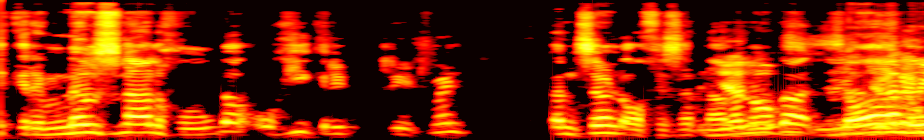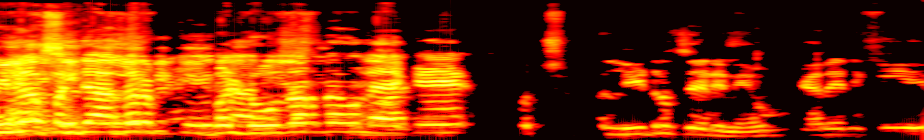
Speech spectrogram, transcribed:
ਕ੍ਰਿਮੀਨਲਸ ਨਾਲ ਹੋਊਗਾ ਉਹੀ ਟ੍ਰੀਟਮੈਂਟ ਕੰਸਰਨਡ ਆਫੀਸਰ ਨਾਲ ਹੋਊਗਾ ਲਾਅ ਨੂੰ ਪੰਜਾਬ ਸਰ ਬਲਡੋਜ਼ਰ। ਨੂੰ ਲੈ ਕੇ ਕੁਝ ਲੀਡਰਸ ਜਿਹੜੇ ਨੇ ਉਹ ਕਹਿ ਰਹੇ ਨੇ ਕਿ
